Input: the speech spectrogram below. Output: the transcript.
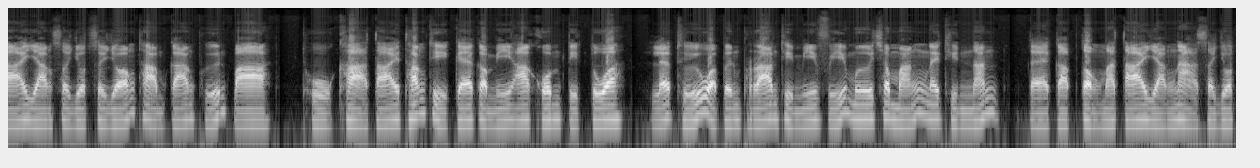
ตายอย่างสยดสยองท่ามกลางผืนป่า ถูกฆ่าตายทั้งที่แกก็มีอาคมติดตัว และถือว่าเป็นพรานที่มีฝีมือฉมังในถิ่นนั้น แต่กลับต้องมาตายอย่างน่าสยด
